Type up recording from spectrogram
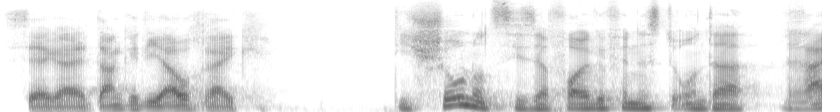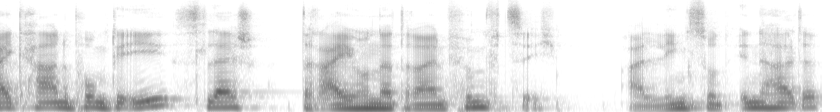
Sehr geil. Danke dir auch, Reik. Die Shownotes dieser Folge findest du unter reikane.de slash 353. Alle Links und Inhalte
